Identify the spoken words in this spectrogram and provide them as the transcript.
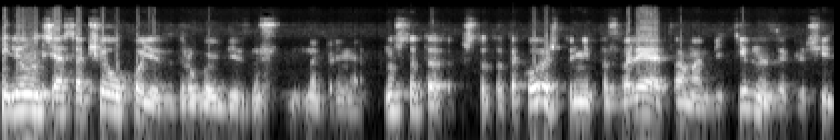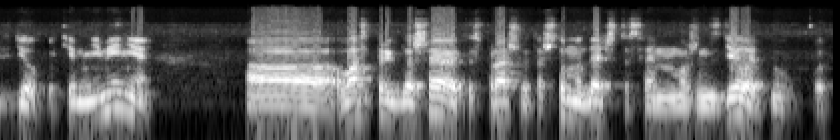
или он сейчас вообще уходит в другой бизнес, например. Ну, что-то что такое, что не позволяет вам объективно заключить сделку. Тем не менее, а, вас приглашают и спрашивают, а что мы дальше-то с вами можем сделать? Ну, вот,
